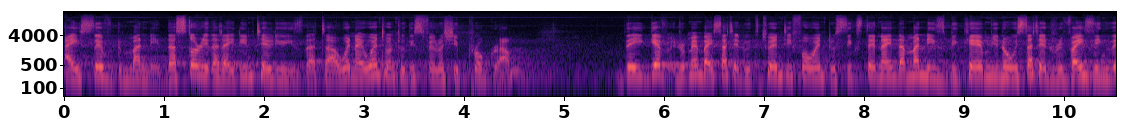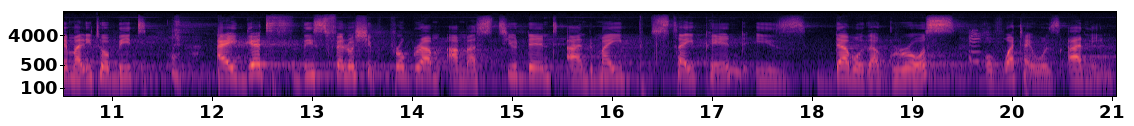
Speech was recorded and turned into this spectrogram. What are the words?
I saved money. The story that I didn't tell you is that uh, when I went on to this fellowship program, they gave, remember, I started with 24, went to 69. The monies became, you know, we started revising them a little bit. I get this fellowship program. I'm a student, and my stipend is double the gross of what I was earning.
